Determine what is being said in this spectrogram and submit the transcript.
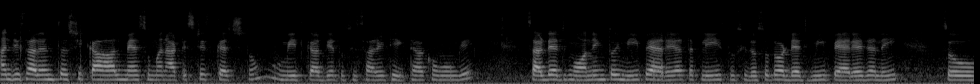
ਹਾਂਜੀ ਸਾਰਿਆਂ ਨੂੰ ਸਤਿ ਸ਼੍ਰੀ ਅਕਾਲ, ਮੈਂ ਸੁਮਨ ਆਰਟਿਸਟ ਸਕੈਚ ਤੋਂ। ਉਮੀਦ ਕਰਦੀ ਹਾਂ ਤੁਸੀਂ ਸਾਰੇ ਠੀਕ ਠਾਕ ਹੋਵੋਗੇ। ਸਾਡੇ ਅੱਜ ਮਾਰਨਿੰਗ ਤੋਂ ਹੀ ਮੀਂਹ ਪੈ ਰਿਹਾ, ਤਾਂ ਪਲੀਜ਼ ਤੁਸੀਂ ਦੱਸੋ ਤੁਹਾਡੇ ਅੱਜ ਮੀਂਹ ਪੈ ਰਿਹਾ ਜਾਂ ਨਹੀਂ। ਸੋ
